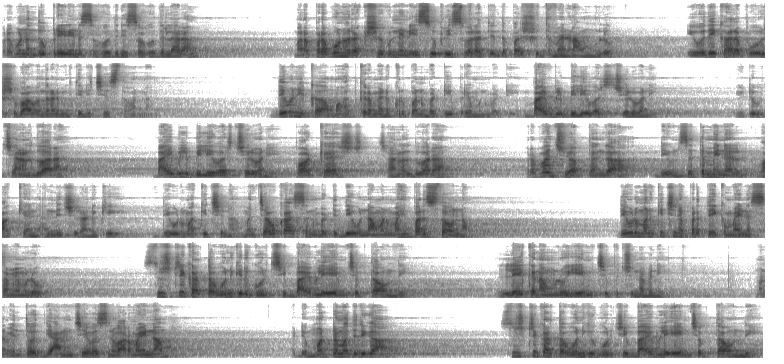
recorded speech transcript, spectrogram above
ప్రభునందు ప్రేరణ సహోదరి సహోదరులారా మన ప్రభువును రక్షకుని యేసుక్రీస్తు అత్యంత పరిశుద్ధమైన నామములో ఈ ఉదయకాలపు శుభావందనాన్ని మీకు తెలియజేస్తా ఉన్నాం. దేవుని యొక్క మహత్కరమైన కృపను బట్టి ప్రేమను బట్టి బైబిల్ బిలీవర్స్ చెరువని యూట్యూబ్ ఛానల్ ద్వారా బైబిల్ బిలీవర్స్ చెరువని పాడ్కాస్ట్ ఛానల్ ద్వారా ప్రపంచవ్యాప్తంగా దేవుని సత్యమైన వాక్యాన్ని అందించడానికి దేవుడు మాకిచ్చిన మంచి అవకాశాన్ని బట్టి దేవుని నామని మహింపరుస్తూ ఉన్నాం. దేవుడు మనకిచ్చిన ప్రత్యేకమైన సమయంలో సృష్టికర్త ఉనికిని గురించి బైబిల్ ఏం చెప్తా ఉంది? లేఖనములు ఏం చెప్పుచున్నవని మనం ఎంతో ధ్యానం చేయవలసిన వారమైనాం అంటే మొట్టమొదటిగా సృష్టికర్త ఉనికి గురించి బైబిల్ ఏం చెప్తా ఉంది?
